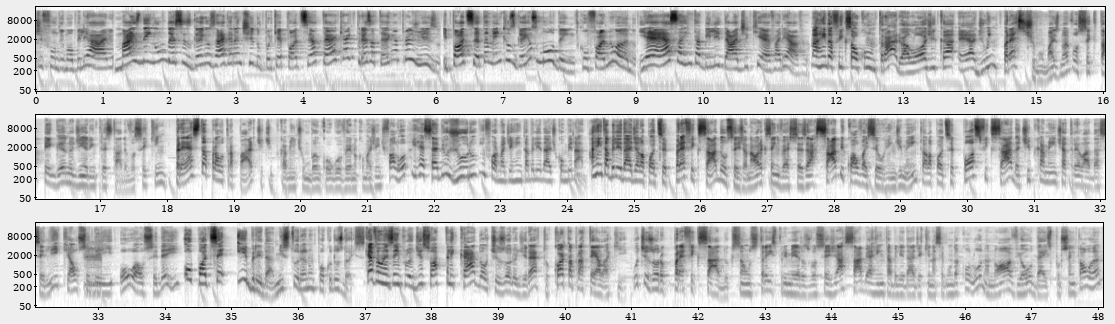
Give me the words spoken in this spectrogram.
de fundo imobiliário, mas nenhum desses ganhos é garantido garantido, porque pode ser até que a empresa tenha prejuízo. E pode ser também que os ganhos mudem conforme o ano. E é essa rentabilidade que é variável. Na renda fixa, ao contrário, a lógica é a de um empréstimo, mas não é você que está pegando dinheiro emprestado, é você que empresta para outra parte, tipicamente um banco ou governo, como a gente falou, e recebe o juro em forma de rentabilidade combinada. A rentabilidade ela pode ser pré-fixada, ou seja, na hora que você investe, você já sabe qual vai ser o rendimento, ela pode ser pós-fixada, tipicamente atrelada a Selic, ao CDI CDI ou ao CDI, ou pode ser híbrida, misturando um pouco dos dois. Quer ver um exemplo disso aplicado ao Tesouro Direto? Corta para a tela aqui. O Tesouro pré-fixado, que são os três primeiros, você já sabe a rentabilidade aqui na segunda coluna, 9 ou 10% ao ano.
